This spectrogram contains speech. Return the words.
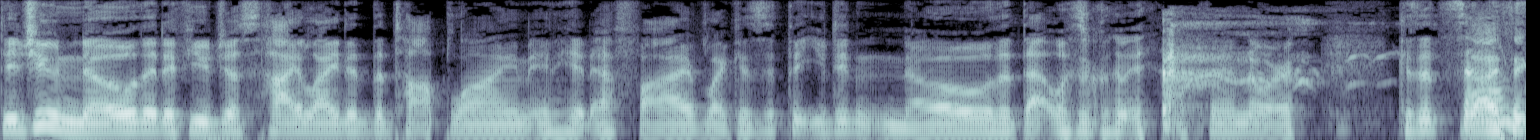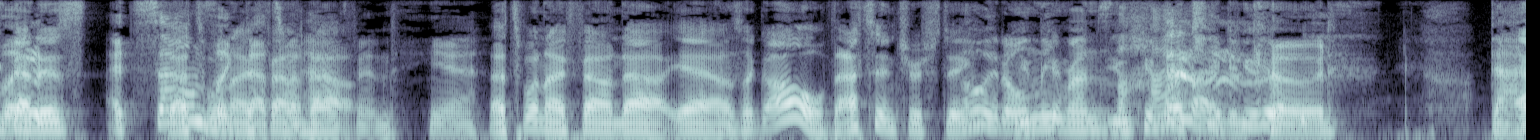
Did you know that if you just highlighted the top line and hit F5, like, is it that you didn't know that that was going to happen, or because it sounds I think like that is- it sounds when like I that's what found out. happened. Yeah. That's when I found out. Yeah. I was like, oh, that's interesting. Oh, it only can- runs the highlighted code. That's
